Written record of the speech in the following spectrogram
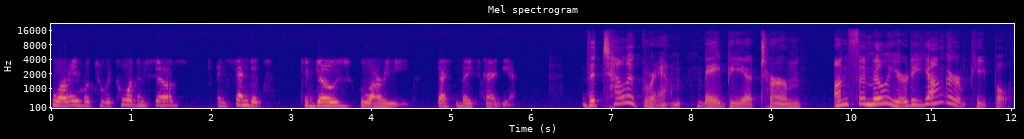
who are able to record themselves and send it to those who are in need. That's the basic idea. The telegram may be a term unfamiliar to younger people.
